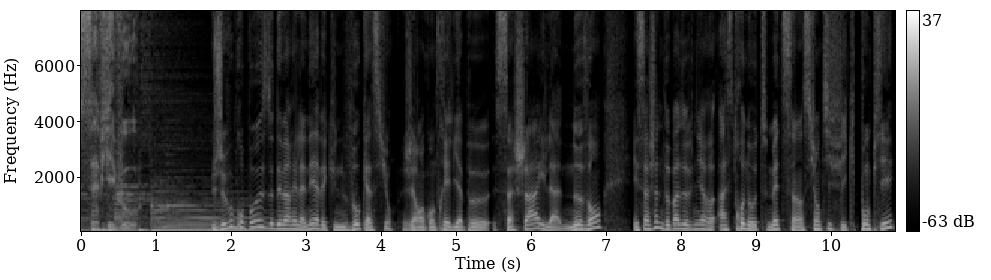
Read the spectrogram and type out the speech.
Saviez-vous Je vous propose de démarrer l'année avec une vocation. J'ai rencontré il y a peu Sacha, il a 9 ans, et Sacha ne veut pas devenir astronaute, médecin, scientifique, pompier,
